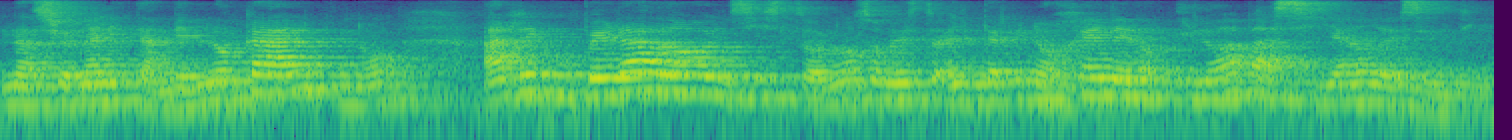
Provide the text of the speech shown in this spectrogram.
nacional y también local, ¿no? ha recuperado, insisto, ¿no? sobre esto, el término género y lo ha vaciado de sentido.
